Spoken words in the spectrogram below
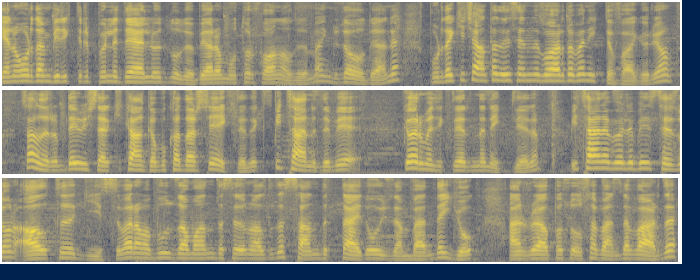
Yani oradan biriktirip böyle değerli ödül oluyor. Bir ara motor falan alıyorum ben. Güzel oldu yani. Buradaki çanta desenini bu arada ben ilk defa görüyorum. Sanırım demişler ki kanka bu kadar şey ekledik. Bir tane de bir görmediklerinden ekleyelim. Bir tane böyle bir sezon 6 giysi var ama bu zamanında sezon 6'da sandıktaydı o yüzden bende yok. Hani Royal Pass olsa bende vardı.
